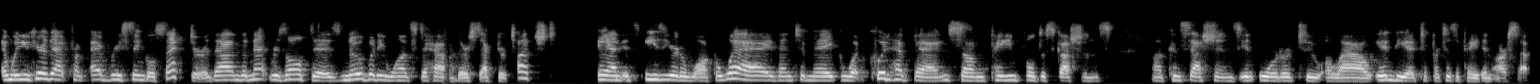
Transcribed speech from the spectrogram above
And when you hear that from every single sector, then the net result is nobody wants to have their sector touched. And it's easier to walk away than to make what could have been some painful discussions, uh, concessions in order to allow India to participate in RCEP.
